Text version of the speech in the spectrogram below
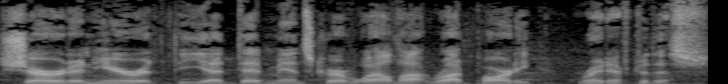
Sheraton here at the uh, Dead Man's Curve Wild Hot Rod Party right after this.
